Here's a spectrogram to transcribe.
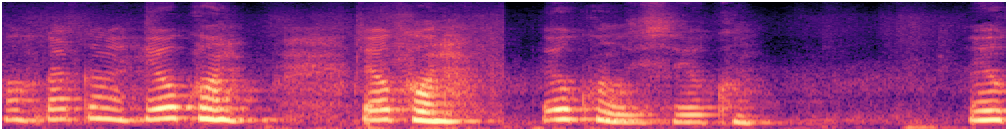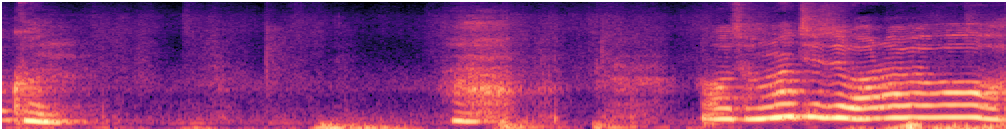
아, 깔끔해. 에어컨. 에어컨. 에어컨 어딨어, 에어컨. 에어컨. 아, 아 장난치지 말아요.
